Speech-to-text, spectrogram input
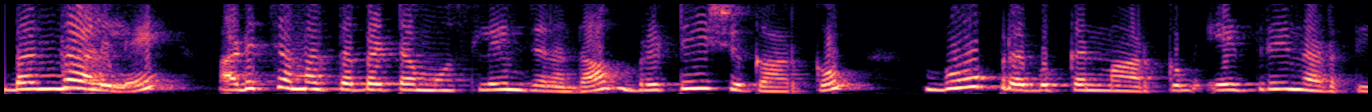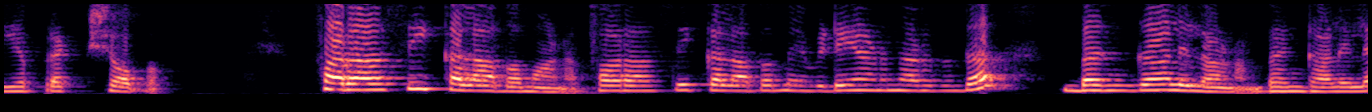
ബംഗാളിലെ അടിച്ചമർത്തപ്പെട്ട മുസ്ലിം ജനത ബ്രിട്ടീഷുകാർക്കും ഭൂപ്രഭുക്കന്മാർക്കും എതിരെ നടത്തിയ പ്രക്ഷോഭം. ഫറാസി കലാപമാണ്. ഫറാസി കലാപം എവിടെയാണ് നടന്നത്? ബംഗാളിലാണ്. ബംഗാളിൽ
